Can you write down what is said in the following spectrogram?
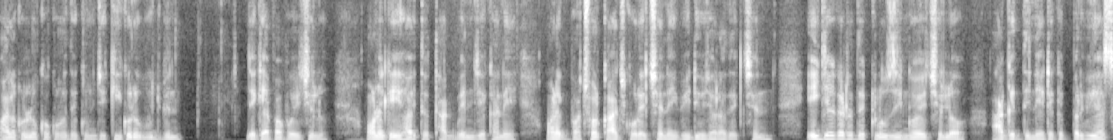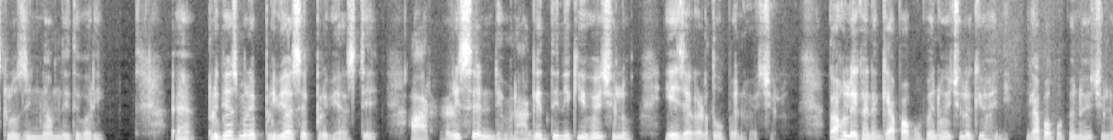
ভালো করে লক্ষ্য করে দেখুন যে কী করে বুঝবেন যে গ্যাপ আপ হয়েছিল। অনেকেই হয়তো থাকবেন যেখানে অনেক বছর কাজ করেছেন এই ভিডিও যারা দেখছেন। এই জায়গাটাতে ক্লোজিং হয়েছিল। আগের দিনে এটাকে প্রিভিয়াস ক্লোজিং নাম দিতে পারি। প্রিভিয়াস মানে প্রিভিয়াসের প্রিভিয়াস ডে আর রিসেন্ট ডে মানে আগের দিনে কি হয়েছিল? এই জায়গাটাতে ওপেন হয়েছিল। তাহলে এখানে গ্যাপ আপ ওপেন হয়েছিল কি হয়নি? গ্যাপ আপ ওপেন হয়েছিল।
